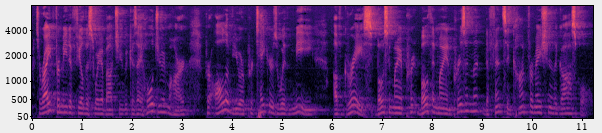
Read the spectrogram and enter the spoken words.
It's right for me to feel this way about you because I hold you in my heart, for all of you are partakers with me of grace, both in my, both in my imprisonment, defense, and confirmation of the gospel.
